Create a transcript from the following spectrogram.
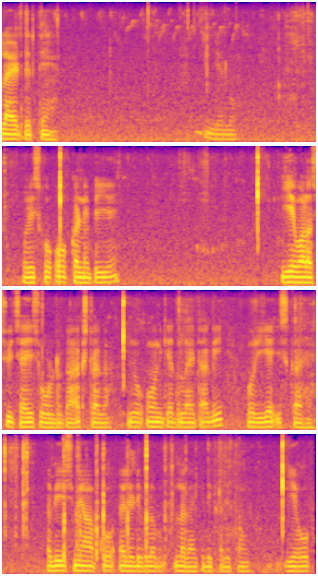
लाइट देते हैं। ये लो। और इसको ऑफ़ करने पे ये ये वाला स्विच है इस होल्डर का एक्स्ट्रा का। जो ऑन किया तो लाइट आ गई और ये इसका है। अभी इसमें आपको एलईडी बल्ब लगा के दिखा देता हूँ। ये ऑफ़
